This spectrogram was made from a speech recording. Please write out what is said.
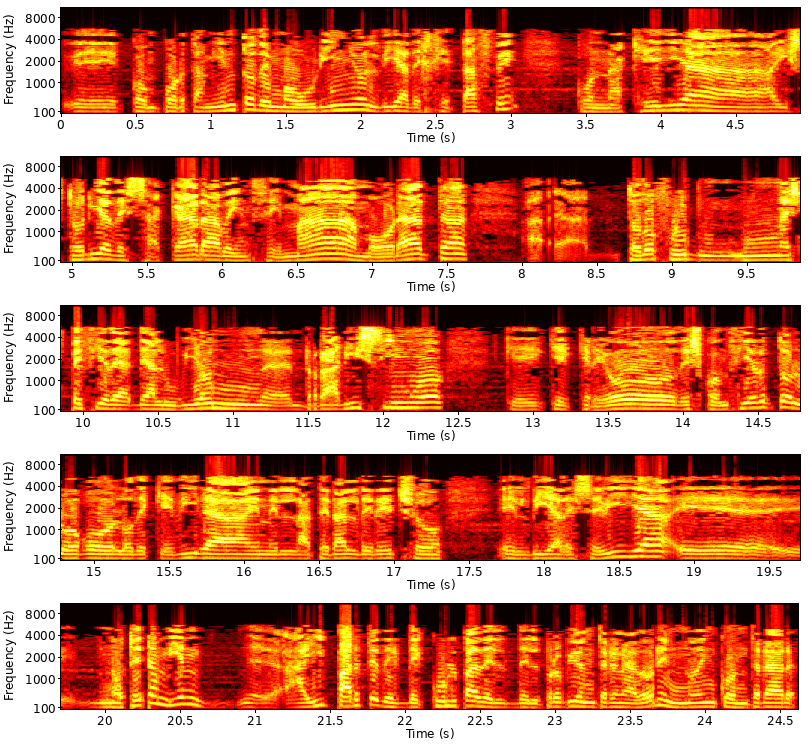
eh, comportamiento de Mourinho el día de Getafe con aquella historia de sacar a Benzema, a Morata, todo fue una especie de, de aluvión eh, rarísimo que, creó desconcierto, luego lo de Kedira en el lateral derecho el día de Sevilla. Eh, noté también eh, ahí parte de, culpa del, propio entrenador en no encontrar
